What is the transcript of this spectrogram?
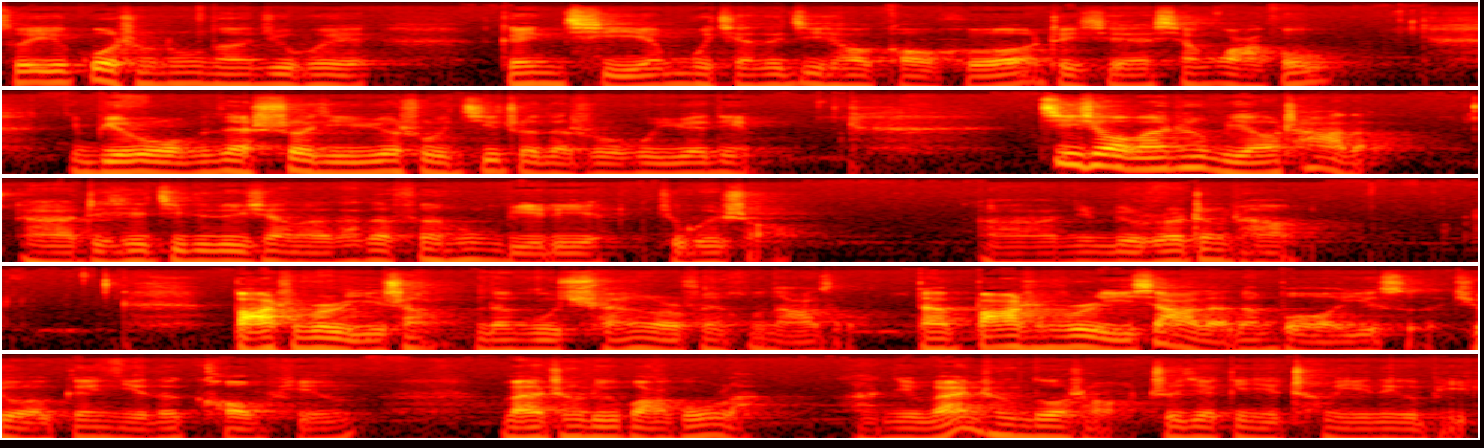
所以过程中呢，就会跟企业目前的绩效考核这些相挂钩。你比如我们在设计约束机制的时候，会约定绩效完成比较差的啊，这些激励对象呢，它的分红比例就会少啊。你比如说正常八十分以上能够全额分红拿走，但八十分以下的，那不好意思，就要跟你的考评完成率挂钩了啊。你完成多少，直接给你乘以那个比例。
